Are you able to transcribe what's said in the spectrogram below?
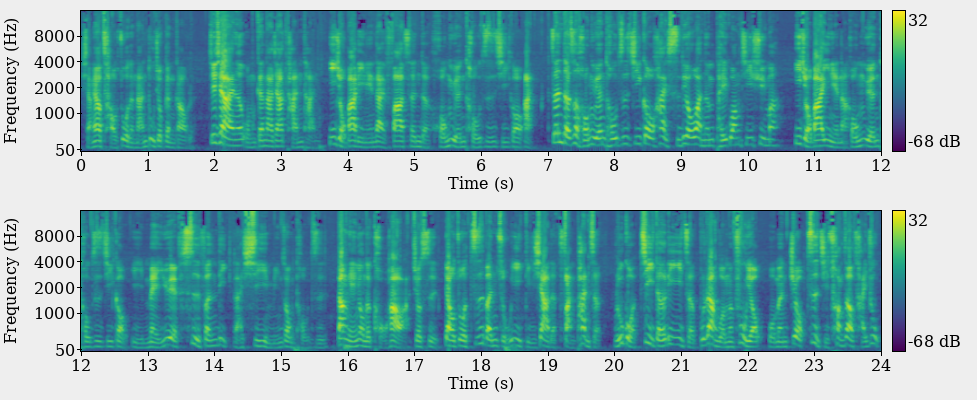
想要炒作的难度就更高了。接下来呢，我们跟大家谈谈一九八零年代发生的宏源投资机构案。真的是宏源投资机构害十六万人赔光积蓄吗？一九八一年啊，宏源投资机构以每月四分利来吸引民众投资。当年用的口号啊，就是要做资本主义底下的反叛者。如果既得利益者不让我们富有，我们就自己创造财富。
